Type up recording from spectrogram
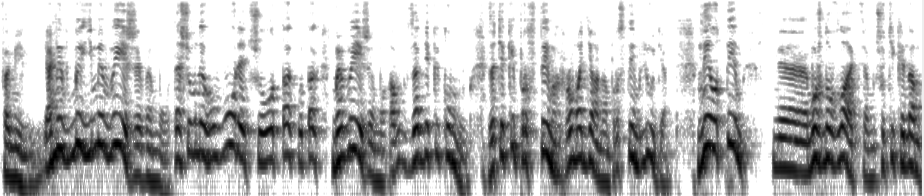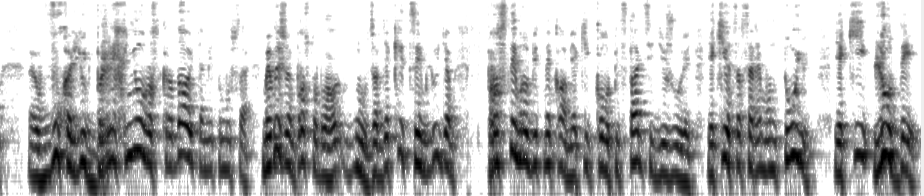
фамілії. А ми, ми, і ми виживемо. Те, що вони говорять, що отак, отак, ми виживемо. А завдяки кому? Завдяки простим громадянам, простим людям. Не отим е, можновладцям, що тільки нам е, вуха лють брехню, розкрадають там і тому все. Ми виживемо просто благо, ну, завдяки цим людям, простим робітникам, які коло підстанції діжурять, які це все ремонтують, які люди.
